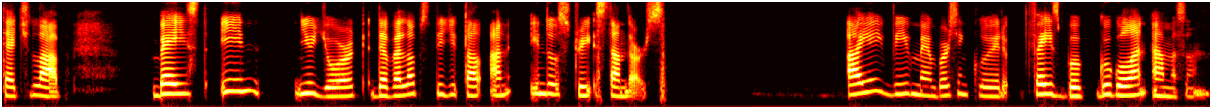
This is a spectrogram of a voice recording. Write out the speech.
Tech Lab, based in New York, develops digital and industry standards. IAB members include Facebook, Google, and Amazon.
